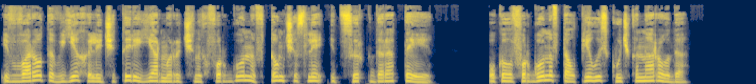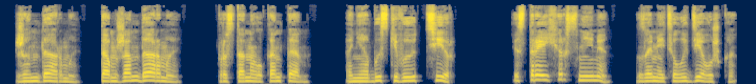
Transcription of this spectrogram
и в ворота въехали четыре ярмарочных фургона, в том числе и цирк Доротеи. Около фургонов толпилась кучка народа. «Жандармы! Там жандармы!» — простонал Контен. «Они обыскивают тир». «И Стрейхер с ними», — заметила девушка.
